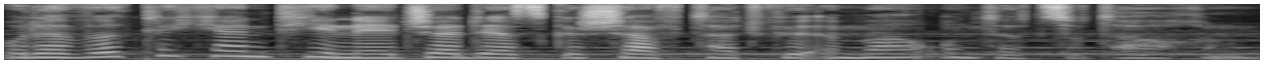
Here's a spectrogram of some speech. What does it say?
Oder wirklich ein Teenager, der es geschafft hat, für immer unterzutauchen?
